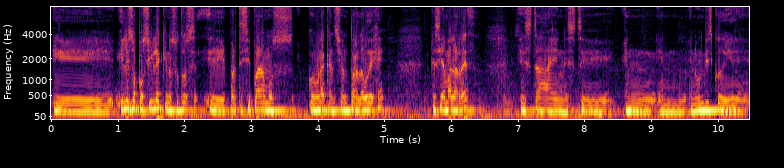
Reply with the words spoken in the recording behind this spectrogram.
Eh, él hizo posible que nosotros eh, participáramos con una canción para la UDG que se llama La Red. Está en este un disco de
